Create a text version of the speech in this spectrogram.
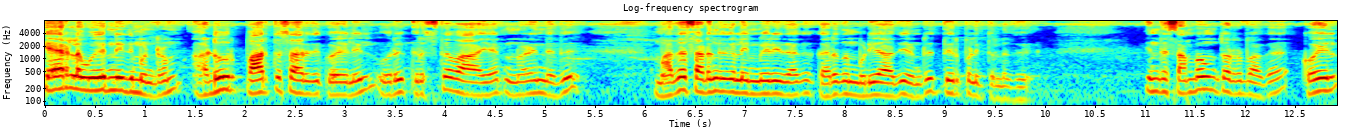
கேரள உயர்நீதிமன்றம் அடூர் பார்த்தசாரதி கோயிலில் ஒரு கிறிஸ்தவ ஆயர் நுழைந்தது. மத சடங்குகளை மீறியதாக கருத முடியாது என்று தீர்ப்பளித்துள்ளது. இந்த சம்பவம் தொடர்பாக கோயில்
